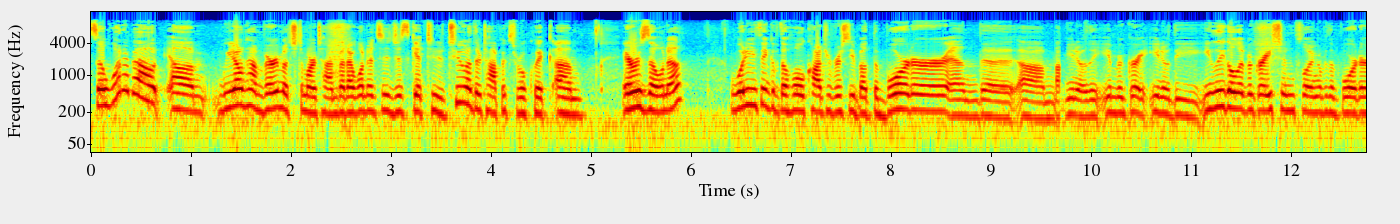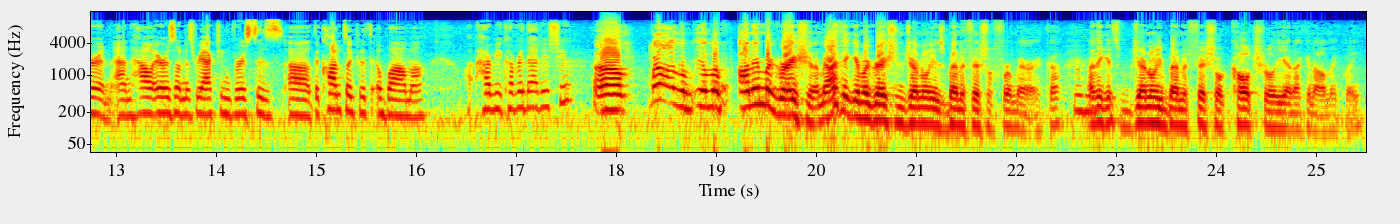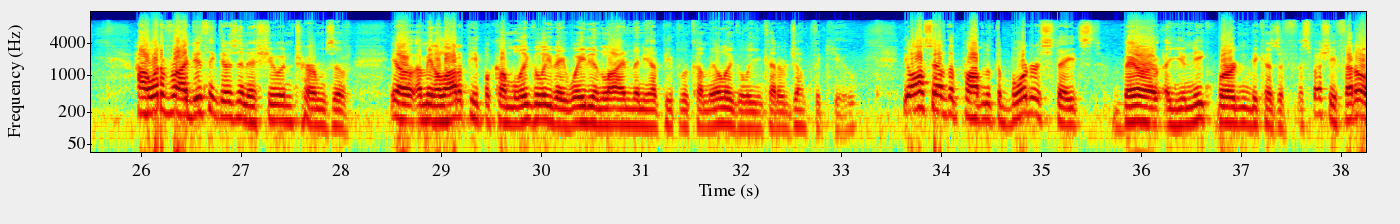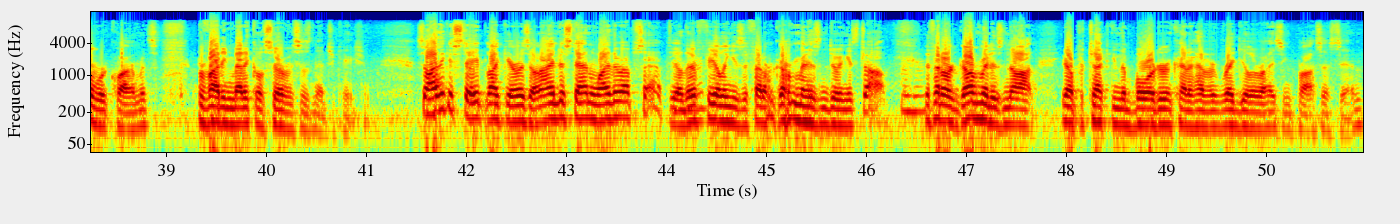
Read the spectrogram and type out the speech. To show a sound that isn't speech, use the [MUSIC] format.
So what about, um, we don't have very much tomorrow time, but I wanted to just get to two other topics real quick. Um, Arizona, what do you think of the whole controversy about the border and the, um, you know, the immigrate, you know, the illegal immigration flowing over the border and, and how Arizona is reacting versus uh, the conflict with Obama? Have you covered that issue? Um, well, the- on immigration, I mean, I think immigration generally is beneficial for America. I think it's generally beneficial culturally and economically. However, I do think there's an issue in terms of, you know, I mean, a lot of people come legally, they wait in line, then you have people who come illegally and kind of jump the queue. You also have the problem that the border states bear a, a unique burden because of, especially federal requirements, providing medical services and education. So I think a state like Arizona, I understand why they're upset. You know, their mm-hmm. feeling is the federal [LAUGHS] government isn't doing its job. Mm-hmm. The federal government is not, you know, protecting the border and kind of have a regularizing process in.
